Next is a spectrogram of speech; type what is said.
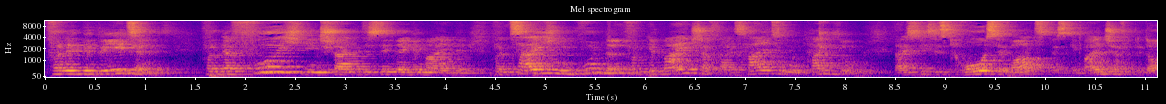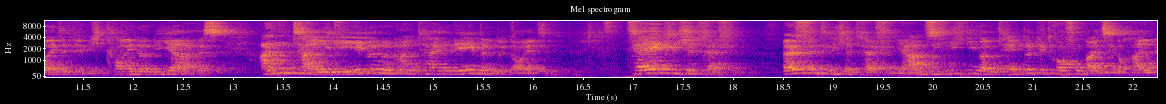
von den Gebeten, von der Furcht, die entstanden ist in der Gemeinde, von Zeichen und Wundern, von Gemeinschaft als Haltung und Handlung. Da ist dieses große Wort, das Gemeinschaft bedeutet, nämlich Koinonia, das Anteil geben und Anteil nehmen bedeutet. Tägliche Treffen, öffentliche Treffen, die haben sich nicht immer im Tempel getroffen, weil sie noch halbe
